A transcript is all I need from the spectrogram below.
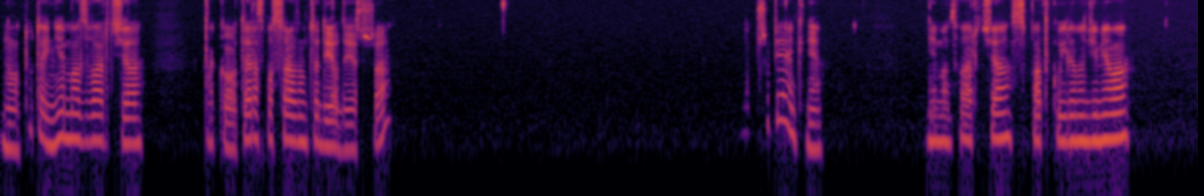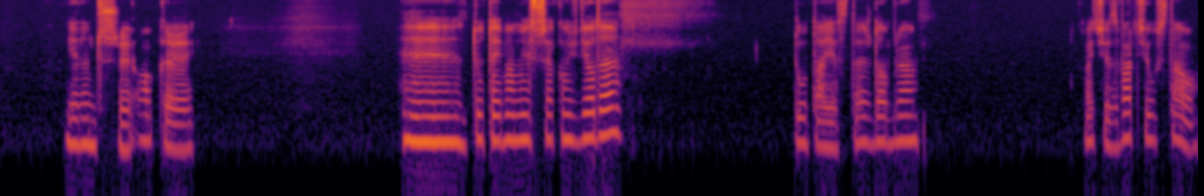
No tutaj nie ma zwarcia. Tak o, teraz posprawdzam te diody jeszcze. No przepięknie. Nie ma zwarcia. Spadku ile będzie miała? 1,3. Ok. Eee, tutaj mamy jeszcze jakąś diodę. Tutaj jest też dobra. Słuchajcie, zwarcie ustało.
